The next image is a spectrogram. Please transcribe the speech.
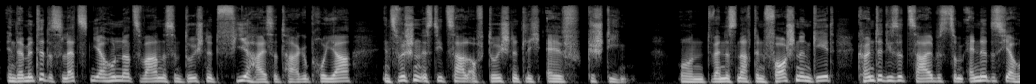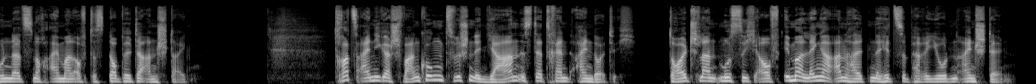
In der Mitte des letzten Jahrhunderts waren es im Durchschnitt vier heiße Tage pro Jahr. Inzwischen ist die Zahl auf durchschnittlich elf gestiegen. Und wenn es nach den Forschenden geht, könnte diese Zahl bis zum Ende des Jahrhunderts noch einmal auf das Doppelte ansteigen. Trotz einiger Schwankungen zwischen den Jahren ist der Trend eindeutig. Deutschland muss sich auf immer länger anhaltende Hitzeperioden einstellen.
